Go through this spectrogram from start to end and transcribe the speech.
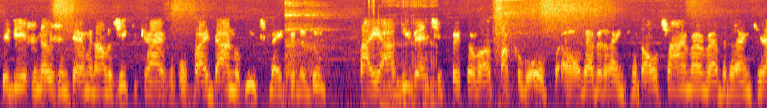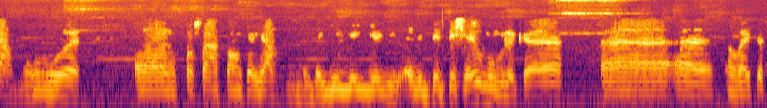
de diagnose een terminale ziekte krijgen. Of wij daar nog iets mee kunnen doen. Nou ja, die wensen pakken we, pakken we op. We hebben er eentje met Alzheimer, we hebben er eentje, ja, hoe, prostaatkanker. Ja, dit is heel moeilijk. hoe heet het,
